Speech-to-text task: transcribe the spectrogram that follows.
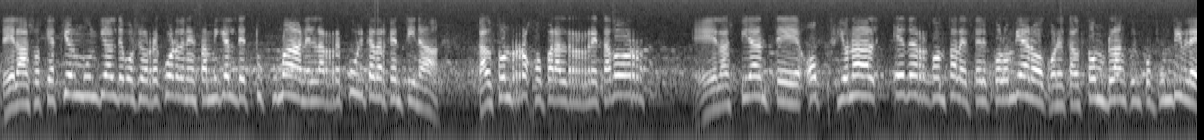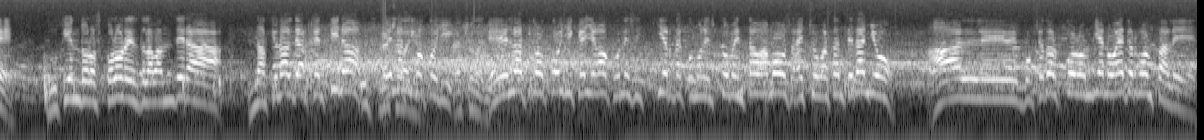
de la Asociación Mundial de Boxeo. Recuerden, en San Miguel de Tucumán, en la República de Argentina. Calzón rojo para el retador, el aspirante opcional Eder González, el colombiano, con el calzón blanco inconfundible, luciendo los colores de la bandera nacional de Argentina. el látigo Colli. El látigo Colli que ha llegado con esa izquierda, como les comentábamos, ha hecho bastante daño al eh, boxeador colombiano Eder González.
